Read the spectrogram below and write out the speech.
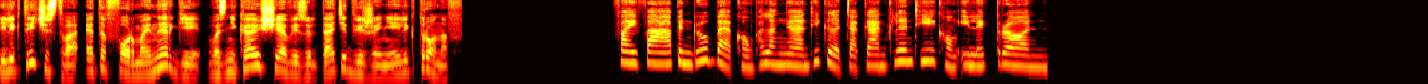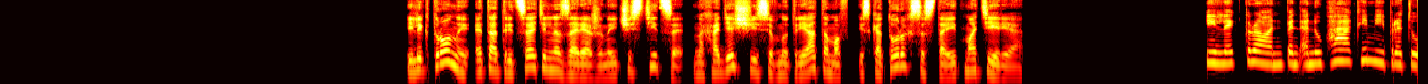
Электричество – это форма энергии, возникающая в результате движения электронов. ไฟฟ้าเป็นรูปแบบของพลังงานที่เกิดจากการเคลื่อนที่ของอิเล็กตรอน Электроны – это отрицательно заряженные частицы, находящиеся внутри атомов, из которых состоит материя. อิเล็กตรอนเป็นอนุภาคที่มีประจุ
